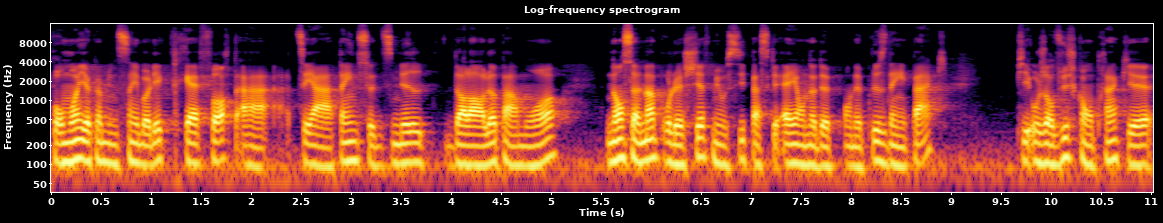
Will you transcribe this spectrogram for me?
pour moi, il y a comme une symbolique très forte à, à atteindre ce 10 000 $-là par mois, non seulement pour le chiffre, mais aussi parce que on, a on a plus d'impact. Puis aujourd'hui, je comprends que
